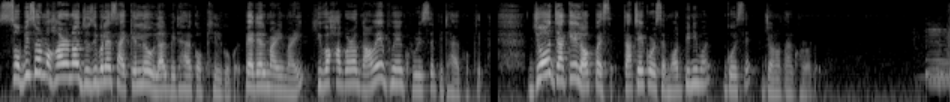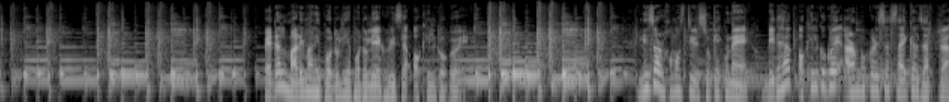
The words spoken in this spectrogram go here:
চৌবিছৰ মহাৰণত যুঁজিবলৈ চাইকেল লৈ ওলাল বিধায়ক অখিল গগৈ। পেডেল মাৰি মাৰি শিৱসাগৰৰ গাঁৱে ভূঞে ঘূৰিছে বিধায়ক অখিল। য'ত যাকে লগ পাইছে তাতে কৰিছে মত বিনিময় গৈছে জনতাৰ ঘৰলৈ। পেডেল মাৰি মাৰি পদূলিয়ে পদূলিয়ে ঘূৰিছে অখিল গগৈ। নিজৰ সমষ্টিৰ চুকে কোণে বিধায়ক অখিল গগৈ আৰম্ভ কৰিছে চাইকেল যাত্ৰা।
